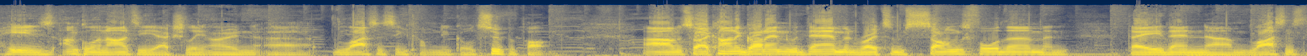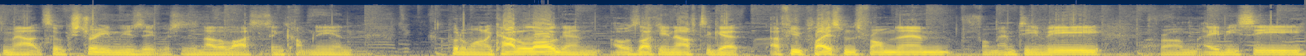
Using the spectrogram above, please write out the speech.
his uncle and auntie actually own a licensing company called Super Pop. Um, so I kind of got in with them and wrote some songs for them, and they then um, licensed them out to Extreme Music, which is another licensing company, and put them on a catalog. And I was lucky enough to get a few placements from them, from MTV, from ABC,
